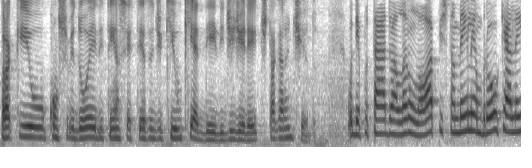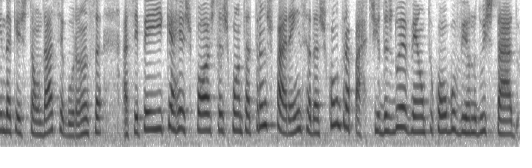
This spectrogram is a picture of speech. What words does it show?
para que o consumidor ele tenha certeza de que o que é dele de direito está garantido. O deputado Alan Lopes também lembrou que, além da questão da segurança, a CPI quer respostas quanto à transparência das contrapartidas do evento com o governo do Estado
